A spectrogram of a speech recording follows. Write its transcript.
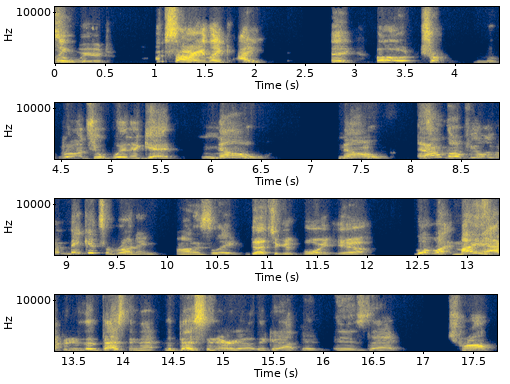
So weird. I'm sorry. Like, I, eh, oh, Trump runs, he'll win again. No, no. And I don't know if he'll even make it to running, honestly. That's a good point. Yeah. What what might happen the best thing that the best scenario that could happen is that Trump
